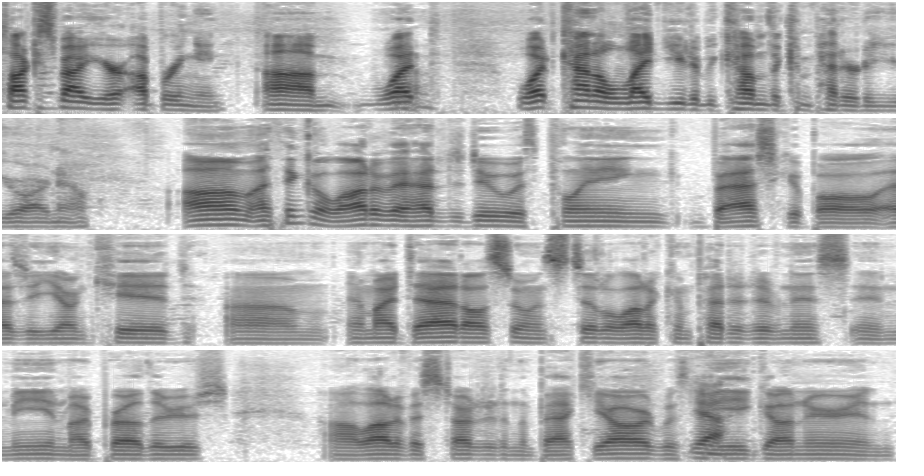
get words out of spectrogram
Talk us about your upbringing. Um, what what kind of led you to become the competitor you are now? Um, I think a lot of it had to do with playing basketball as a young kid, um, and my dad also instilled a lot of competitiveness in me and my brothers. Uh, a lot of it started in the backyard with Yeah. me, Gunner, and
